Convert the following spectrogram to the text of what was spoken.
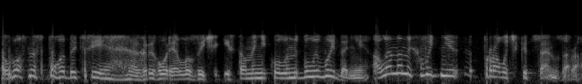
Власне, спогади ці Григорія Лозичикіста вони ніколи не були видані, але на них видні правочки цензора.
